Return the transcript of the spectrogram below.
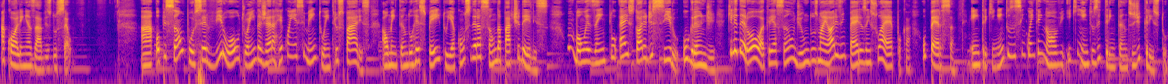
acolhem as aves do céu. A opção por servir o outro ainda gera reconhecimento entre os pares, aumentando o respeito e a consideração da parte deles. Um bom exemplo é a história de Ciro, o Grande, que liderou a criação de um dos maiores impérios em sua época, o Persa, entre 559 e 530 a.C.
